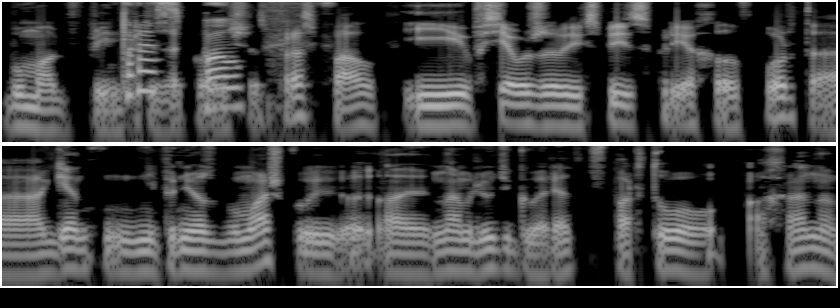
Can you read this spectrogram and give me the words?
бумага в принципе Проспал. Проспал. И все уже экспедиция приехала в порт, а агент не принес бумажку, и а нам люди говорят в порту охрана,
